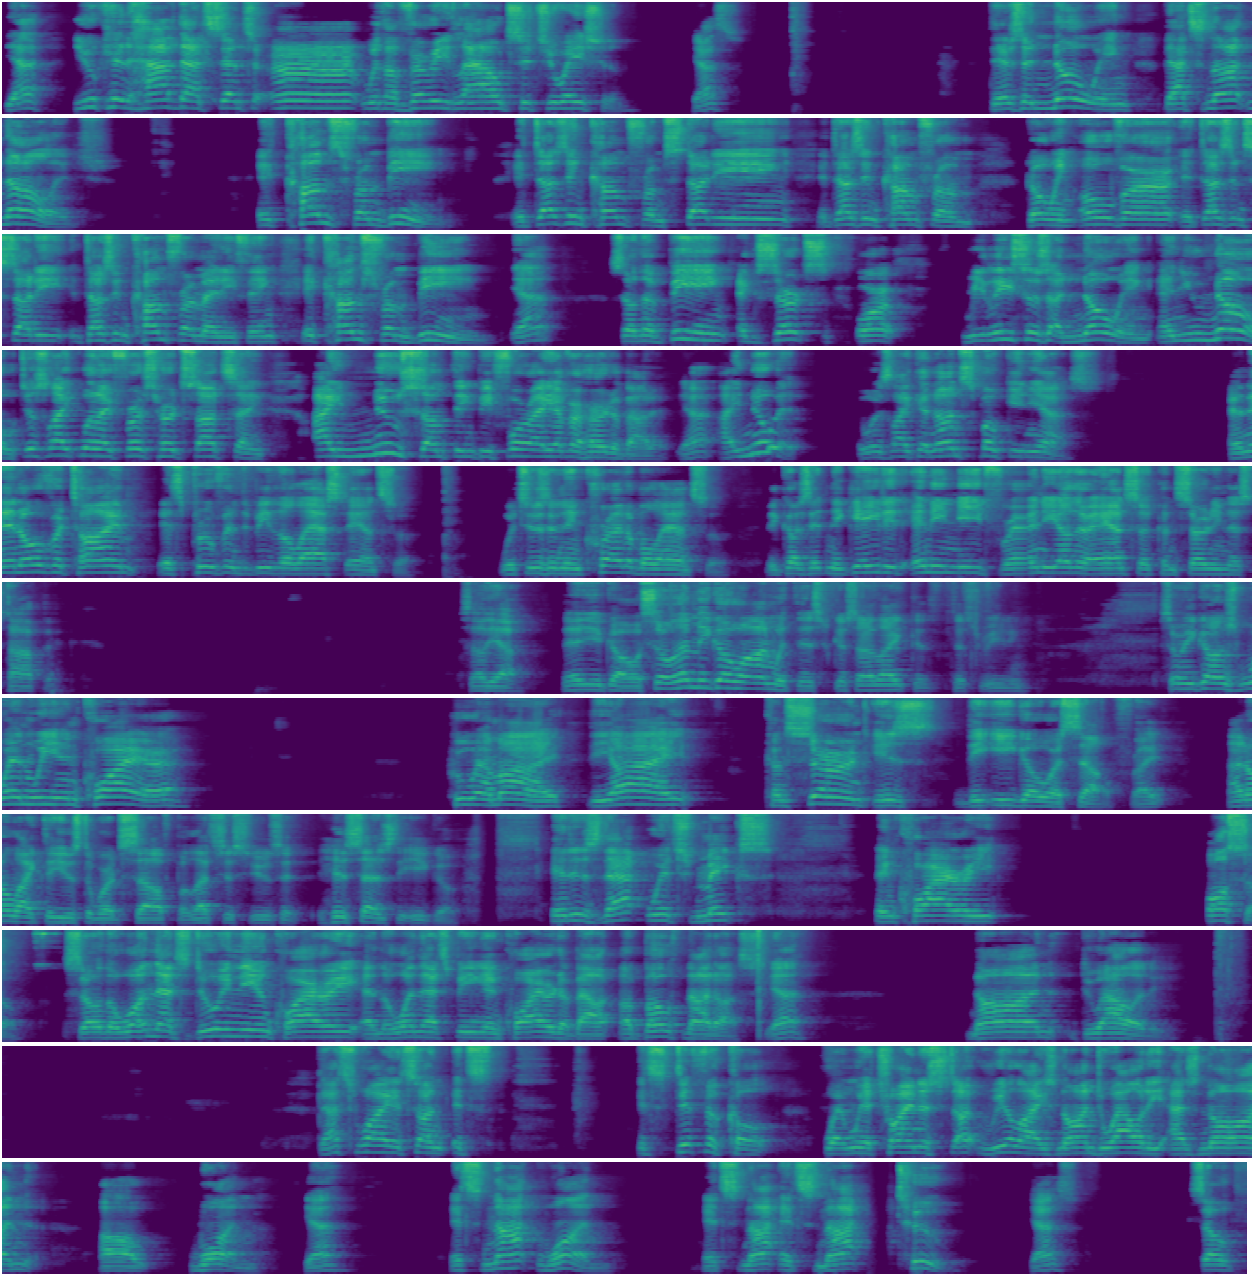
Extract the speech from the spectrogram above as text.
Yeah, you can have that sense uh, with a very loud situation. Yes. There's a knowing that's not knowledge. It comes from being. It doesn't come from studying. It doesn't come from going over. It doesn't study, it doesn't come from anything. It comes from being. Yeah. So the being exerts or releases a knowing, and you know, just like when I first heard satsang, I knew something before I ever heard about it. Yeah. I knew it. It was like an unspoken yes. And then over time, it's proven to be the last answer, which is an incredible answer because it negated any need for any other answer concerning this topic. So, yeah, there you go. So, let me go on with this because I like this reading. So, he goes, When we inquire, who am I? The I concerned is the ego or self, right? I don't like to use the word self, but let's just use it. He says the ego. It is that which makes inquiry also. So the one that's doing the inquiry and the one that's being inquired about are both not us, yeah? Non duality. That's why it's un, it's it's difficult when we're trying to st- realize non-duality as non uh, one. Yeah, it's not one. It's not. It's not two. Yes. So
